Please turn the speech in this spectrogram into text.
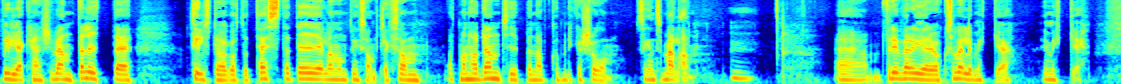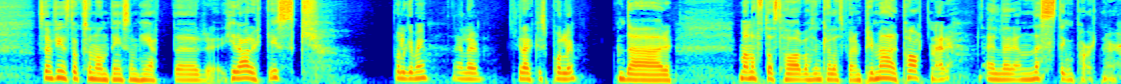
Vill jag kanske vänta lite tills du har gått och testat dig eller någonting sånt. Liksom, att man har den typen av kommunikation sinsemellan. Mm. Um, för det varierar också väldigt mycket hur mycket. Sen finns det också någonting som heter hierarkisk polygami eller hierarkisk poly. Där man oftast har vad som kallas för en primärpartner eller en nesting partner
